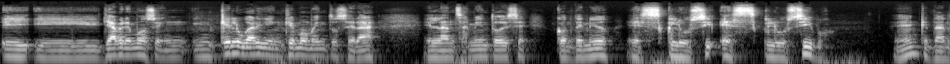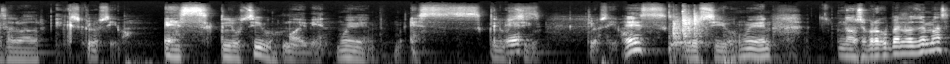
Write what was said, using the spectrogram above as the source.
y, y ya veremos en, en qué lugar y en qué momento será el lanzamiento de ese contenido exclusi- exclusivo. ¿Eh? ¿Qué tal, Salvador? Exclusivo. Exclusivo. Muy bien. Muy bien. Exclusivo. Exclusivo. Exclusivo. Muy bien. No se preocupen los demás.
